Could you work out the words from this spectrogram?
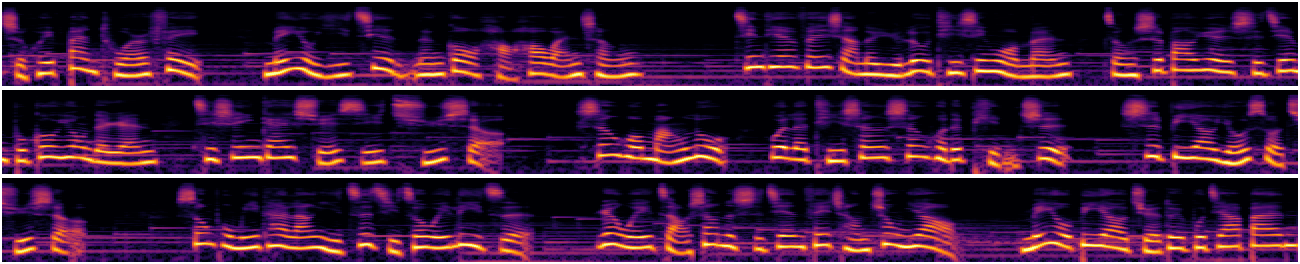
只会半途而废，没有一件能够好好完成。今天分享的语录提醒我们：总是抱怨时间不够用的人，其实应该学习取舍。生活忙碌，为了提升生活的品质，势必要有所取舍。松浦弥太郎以自己作为例子，认为早上的时间非常重要，没有必要绝对不加班，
